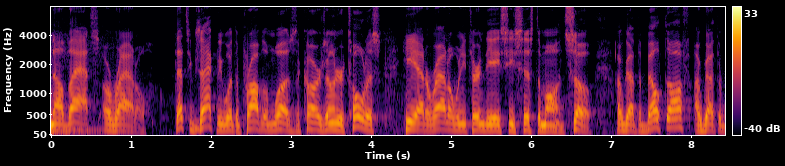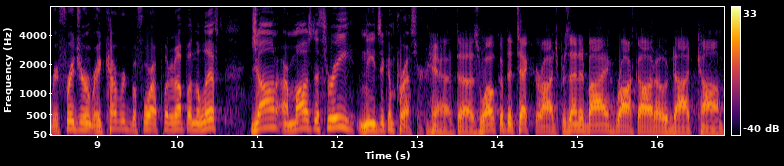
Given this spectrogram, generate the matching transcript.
Now that's a rattle. That's exactly what the problem was. The car's owner told us he had a rattle when he turned the AC system on. So I've got the belt off, I've got the refrigerant recovered before I put it up on the lift. John, our Mazda 3 needs a compressor. Yeah, it does. Welcome to Tech Garage, presented by RockAuto.com.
